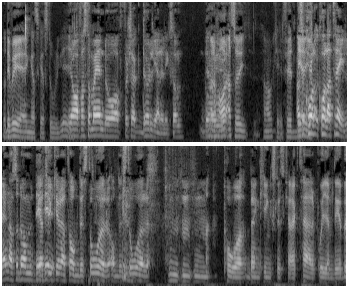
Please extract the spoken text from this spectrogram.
Och det var ju en ganska stor grej. Ja, fast de har ändå försökt dölja det liksom. Det Men har ju... alltså, ja, okej, för det Alltså är ju- kolla, kolla trailern, alltså de... Det, jag det, tycker att om det står, om det står mm, mm, mm, på Ben Kingsleys karaktär på IMDB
